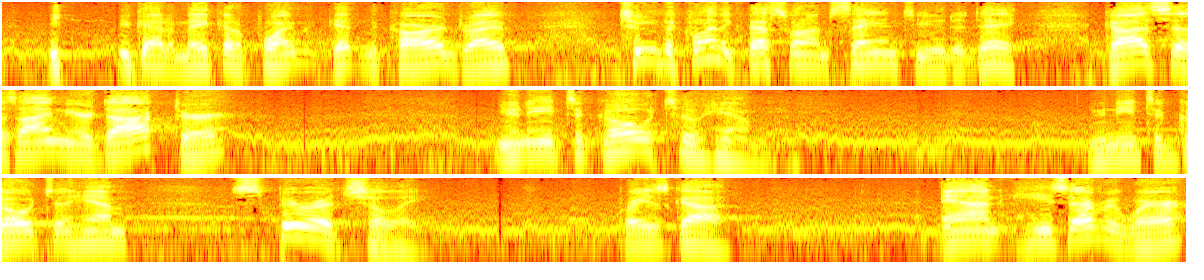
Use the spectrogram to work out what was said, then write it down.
you've got to make an appointment, get in the car, and drive to the clinic. That's what I'm saying to you today. God says, I'm your doctor. You need to go to Him. You need to go to Him spiritually. Praise God. And He's everywhere.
